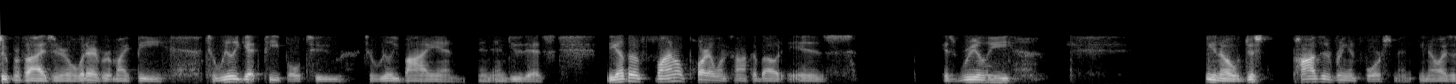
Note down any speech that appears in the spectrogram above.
supervisor or whatever it might be to really get people to to really buy in and, and do this. The other final part I want to talk about is is really you know, just positive reinforcement. You know, as a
